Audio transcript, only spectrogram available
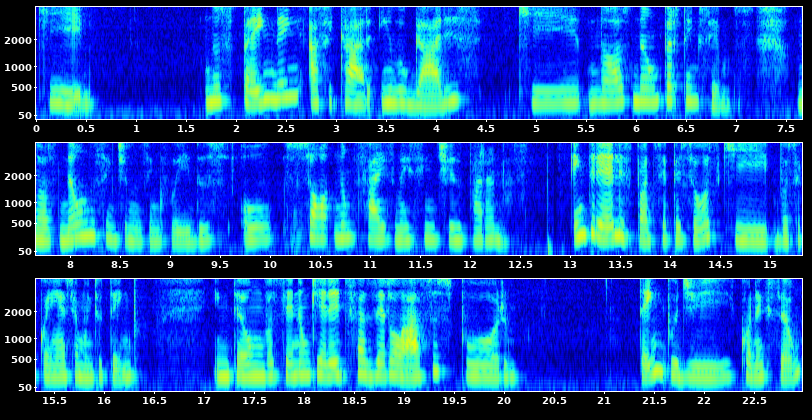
que nos prendem a ficar em lugares que nós não pertencemos, nós não nos sentimos incluídos ou só não faz mais sentido para nós. Entre eles, pode ser pessoas que você conhece há muito tempo, então você não querer desfazer laços por tempo de conexão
